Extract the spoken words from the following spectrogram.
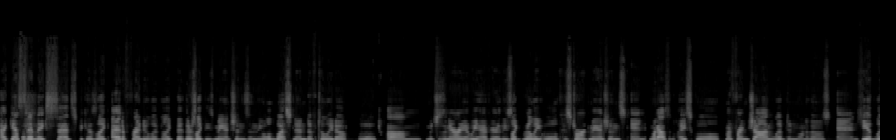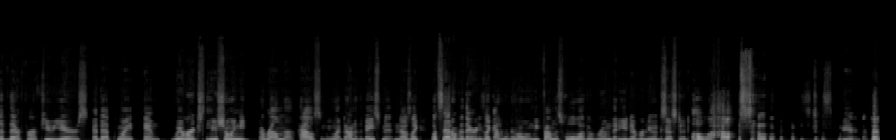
I guess that makes sense because, like, I had a friend who lived, like, there's like these mansions in the old west end of Toledo, Mhm. um, which is an area we have here, these like really old historic mansions. And when I was in high school, my friend John lived in one of those, and he had lived there for a few years at that point. And we were, ex- he was showing me around the house, and we went down to the basement, and I was like, "What's that over there?" And he's like, "I don't know." And we found this whole other room that he never knew existed. Oh wow, So it just weird. yeah,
